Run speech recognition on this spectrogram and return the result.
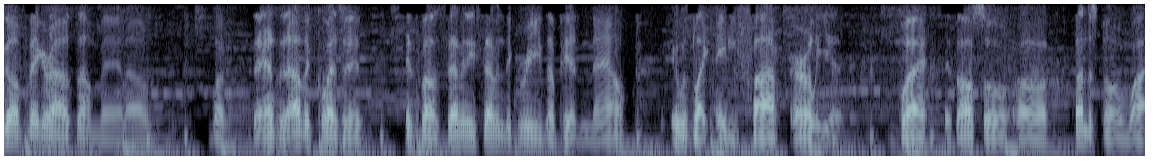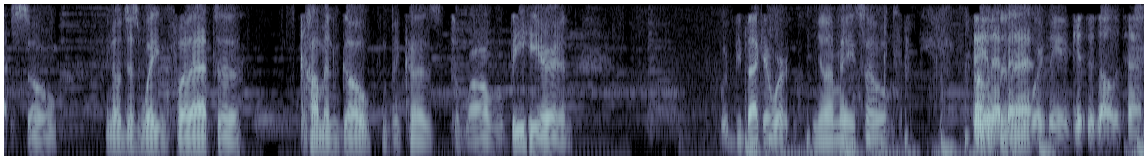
gonna figure out something, man. Um, but to answer the other question, It's about 77 degrees up here now. It was like 85 earlier, but it's also a thunderstorm watch. So, you know, just waiting for that to come and go because tomorrow we'll be here and we'll be back at work. You know what I mean? So, other that than that, at work thing, it gets us all the time.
